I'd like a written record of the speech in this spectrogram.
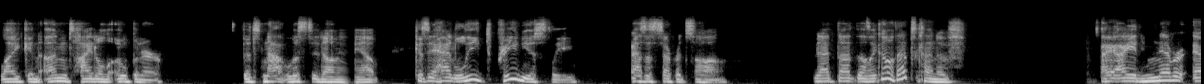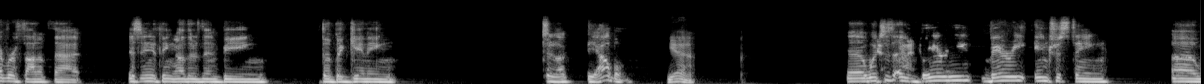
like an untitled opener that's not listed on the album because it had leaked previously as a separate song. And I thought I was like, oh, that's kind of. I, I had never ever thought of that as anything other than being the beginning to the, the album. Yeah. Uh, which is a very very interesting uh,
